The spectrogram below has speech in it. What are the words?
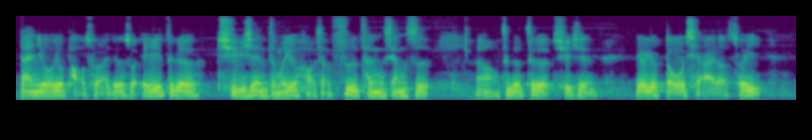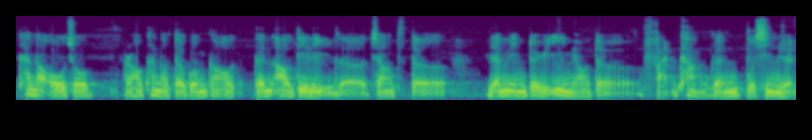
担忧，又跑出来，就是说，诶，这个曲线怎么又好像似曾相识啊？这个这个曲线。又又抖起来了，所以看到欧洲，然后看到德国跟奥跟奥地利的这样子的人民对于疫苗的反抗跟不信任，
